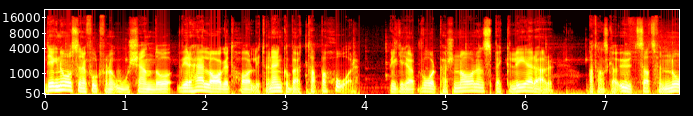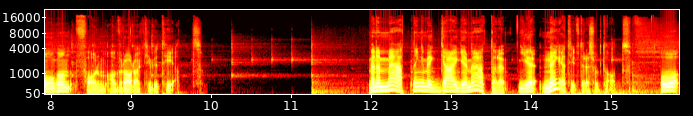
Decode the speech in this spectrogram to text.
Diagnosen är fortfarande okänd och vid det här laget har Litvinenko börjat tappa hår vilket gör att vårdpersonalen spekulerar att han ska ha utsatts för någon form av radioaktivitet. Men en mätning med Geigermätare ger negativt resultat och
